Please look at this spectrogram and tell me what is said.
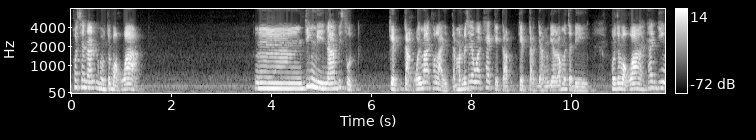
เพราะฉะนั้นผมจะบอกว่า อืม ยิ่งมีน้ำพิสุทธิ์เก็บกักไว้มากเท่าไหร่ แต่มันไม่ใช่ว่าแค่เก็บกักเก็บกักอย่างเดียวแล้วมันจะดี ผมจะบอกว่าถ้ายิ่ง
